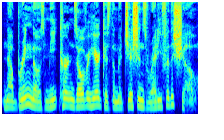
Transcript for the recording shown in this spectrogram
Now bring those meat curtains over here because the magician's ready for the show.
